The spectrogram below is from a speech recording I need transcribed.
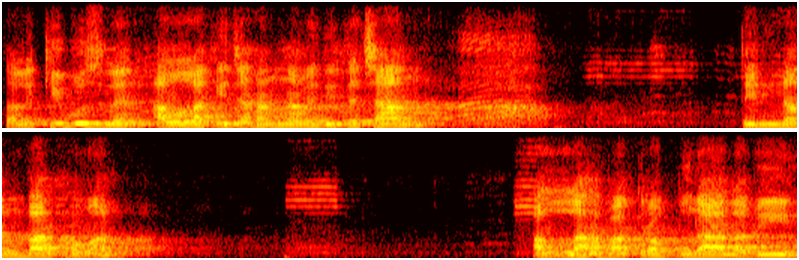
তাহলে কি বুঝলেন? আল্লাহ কি জাহান্নামে দিতে চান? তিন নাম্বার প্রমাণ। আল্লাহ পাক রব্বুল আলমিন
